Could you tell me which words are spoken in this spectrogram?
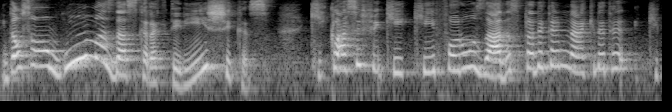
Então são algumas das características que, classifique, que foram usadas para determinar que, que,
